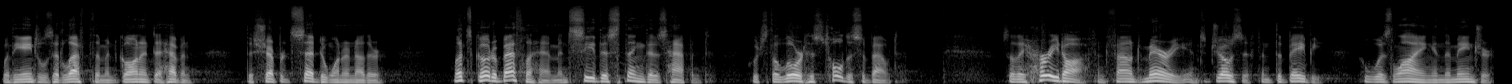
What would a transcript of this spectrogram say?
When the angels had left them and gone into heaven, the shepherds said to one another, Let's go to Bethlehem and see this thing that has happened, which the Lord has told us about. So they hurried off and found Mary and Joseph and the baby, who was lying in the manger.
